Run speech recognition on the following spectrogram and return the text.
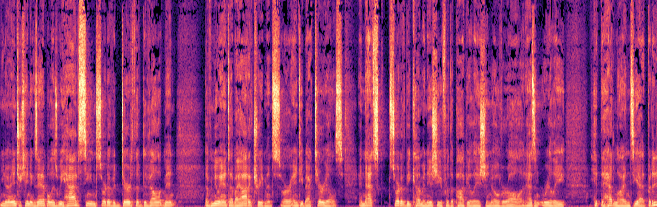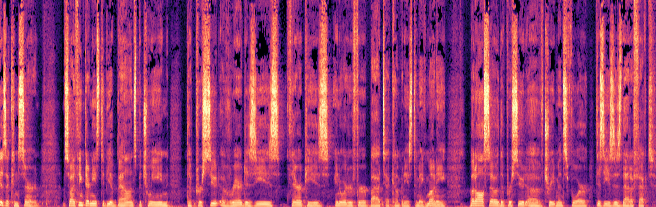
you know, an interesting example is we have seen sort of a dearth of development of new antibiotic treatments or antibacterials, and that's sort of become an issue for the population overall. It hasn't really hit the headlines yet, but it is a concern. So I think there needs to be a balance between the pursuit of rare disease therapies in order for biotech companies to make money, but also the pursuit of treatments for diseases that affect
